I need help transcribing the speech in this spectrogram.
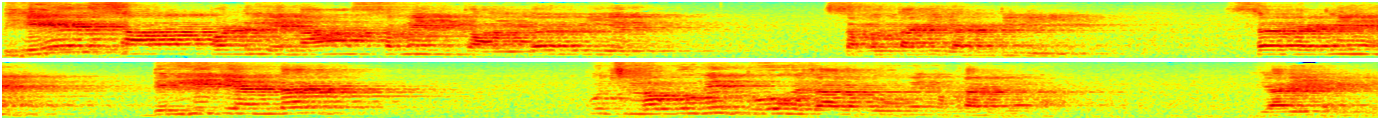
ढेर सारा पढ़ लेना, समय निकालकर ये सफलता की गारंटी नहीं है। सर बैठे हैं, दिल्ली के अंदर कुछ लोगों ने 2002 में कपड़ा लिया था। तैयारी करेंगे।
